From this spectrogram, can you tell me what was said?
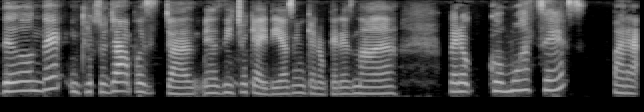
¿de dónde? Incluso ya, pues ya me has dicho que hay días en que no quieres nada, pero ¿cómo haces para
